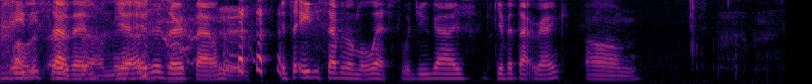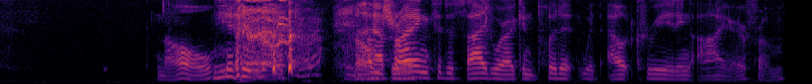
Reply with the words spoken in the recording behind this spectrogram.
Oh, eighty-seven. Earthbound, yeah, it is Earthbound. it's eighty-seven on the list. Would you guys give it that rank? Um, no, Not I'm trying to decide where I can put it without creating ire from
